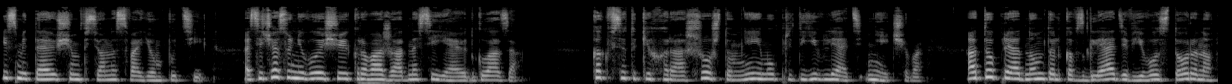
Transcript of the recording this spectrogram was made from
и сметающим все на своем пути, а сейчас у него еще и кровожадно сияют глаза. Как все-таки хорошо, что мне ему предъявлять нечего, а то при одном только взгляде в его сторону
